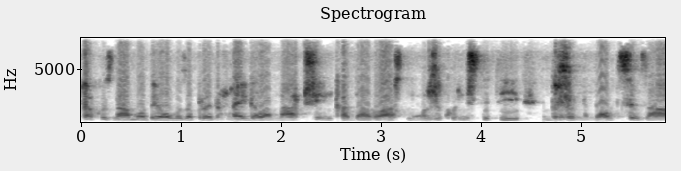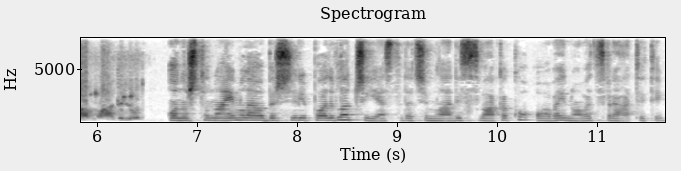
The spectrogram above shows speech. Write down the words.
Tako znamo da je ovo zapravo jedan legalan način kada vlast može koristiti državne novce za mlade ljude. Ono što Naim Leo Beširi podvlači jeste da će mladi svakako ovaj novac vratiti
